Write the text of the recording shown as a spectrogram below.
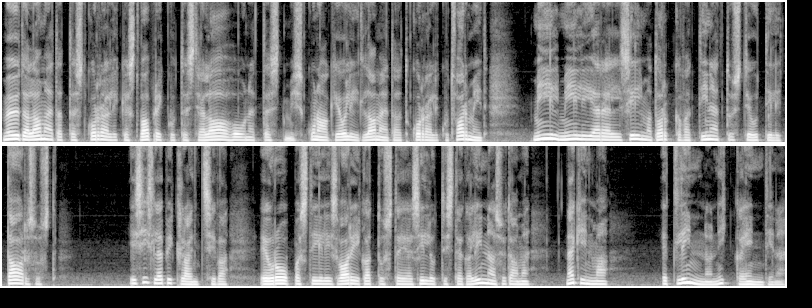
mööda lamedatest korralikest vabrikutest ja laohoonetest, mis kunagi olid lamedad korralikud farmid, miil miili järel silma torkavat inetust ja utilitaarsust ja siis läbi klantsiva, Euroopa stiilis varikatuste ja sillutistega linnasüdame, nägin ma, et linn on ikka endine.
